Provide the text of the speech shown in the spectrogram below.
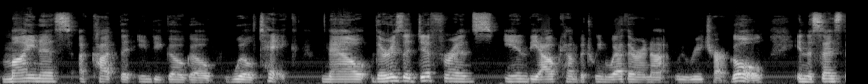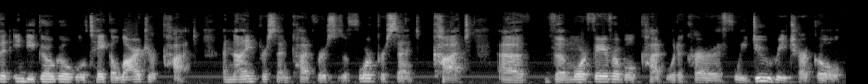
minus a cut that Indiegogo will take. Now, there is a difference in the outcome between whether or not we reach our goal, in the sense that Indiegogo will take a larger cut, a 9% cut versus a 4% cut. Uh, the more favorable cut would occur if we do reach our goal.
